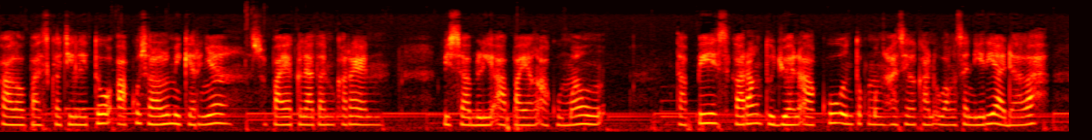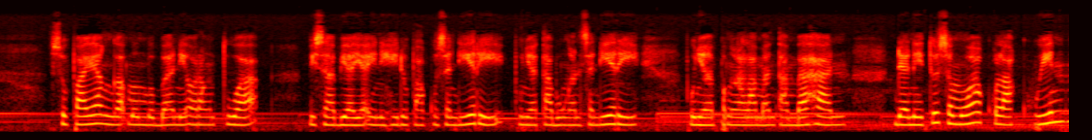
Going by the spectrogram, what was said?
Kalau pas kecil itu aku selalu mikirnya supaya kelihatan keren, bisa beli apa yang aku mau. Tapi sekarang tujuan aku untuk menghasilkan uang sendiri adalah supaya nggak membebani orang tua, bisa biaya ini hidup aku sendiri, punya tabungan sendiri, punya pengalaman tambahan, dan itu semua aku lakuin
